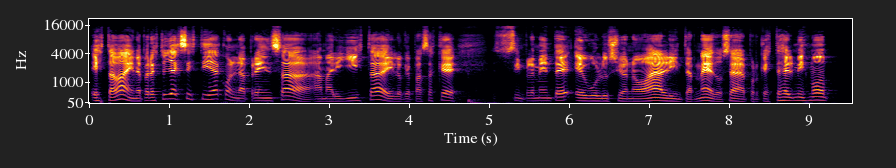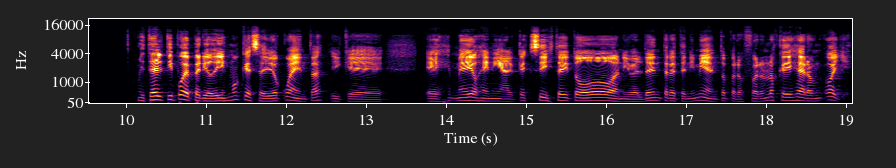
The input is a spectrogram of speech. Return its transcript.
esta vaina. Pero esto ya existía con la prensa amarillista y lo que pasa es que simplemente evolucionó al Internet. O sea, porque este es el mismo, este es el tipo de periodismo que se dio cuenta y que es medio genial que existe y todo a nivel de entretenimiento, pero fueron los que dijeron, oye,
